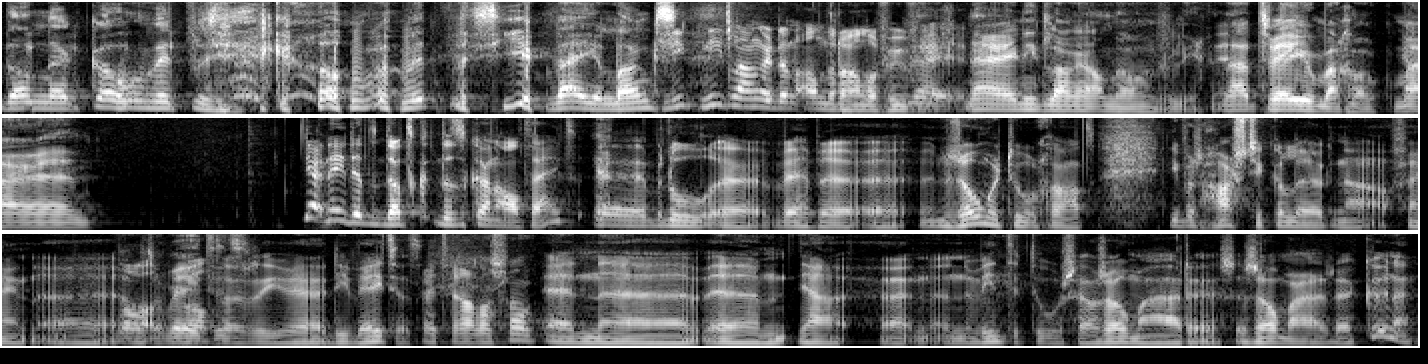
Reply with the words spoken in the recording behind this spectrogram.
Dan eh, komen, we met plezier, komen we met plezier bij je langs. Niet, niet langer dan anderhalf uur vliegen. nee, niet langer anderhalf uur vliegen. Nou, twee uur mag ook. Maar eh, Ja, nee, dat, dat, dat kan altijd. Eh, Ik bedoel, eh, we hebben eh, een zomertour gehad. Die was hartstikke leuk. Nou, fijn. Walter Wa- weet het. Die, die weet het. Weet er alles van. En eh, ehm, ja, een, een wintertour zou zomaar, zou zomaar kunnen.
